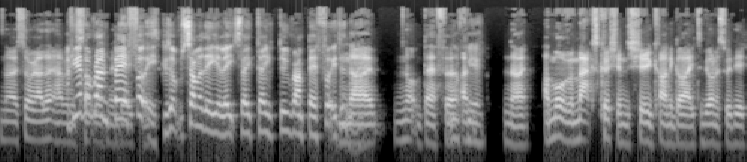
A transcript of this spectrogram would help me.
No, sorry, I don't have any. Have you ever sock run barefooted? Because some of the elites they, they do run barefooted, don't they? No, not barefoot. Not I'm- No, I'm more of a max cushioned shoe kind of guy. To be honest with you,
